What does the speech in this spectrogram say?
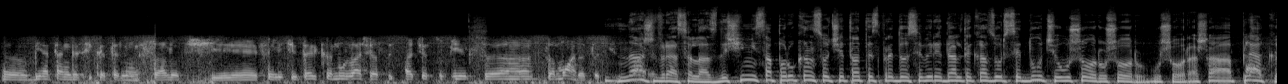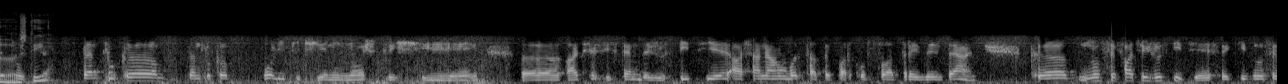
Uh, Bine te-am găsit, Cătălin. Salut și felicitări că nu lași as- acest subiect să, să moară. Să ți N-aș pare. vrea să las, deși mi s-a părut că în societate, spre deosebire de alte cazuri, se duce ușor, ușor, ușor, așa pleacă, Se duce. știi? Pentru că, pentru că politicienii noștri și uh, acest sistem de justiție așa ne-au învățat pe parcursul a 30 de ani. că nu se face justiție, efectiv nu se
